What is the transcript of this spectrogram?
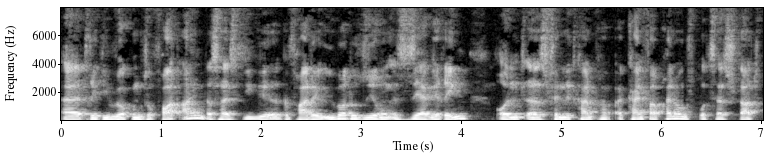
äh, tritt die Wirkung sofort ein. Das heißt, die Gefahr der Überdosierung ist sehr gering und äh, es findet kein, kein Verbrennungsprozess statt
